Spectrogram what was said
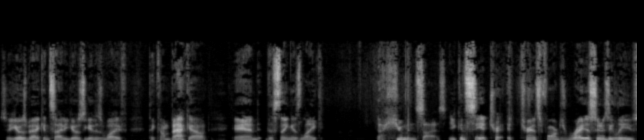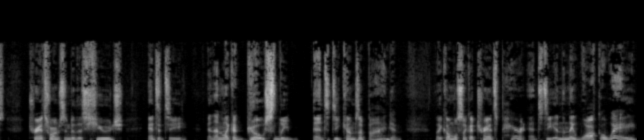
So he goes back inside. He goes to get his wife. They come back out, and this thing is like a human size. You can see it. Tra- it transforms right as soon as he leaves. Transforms into this huge entity, and then like a ghostly entity comes up behind him, like almost like a transparent entity, and then they walk away.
